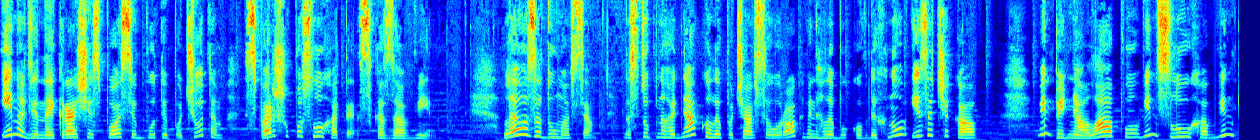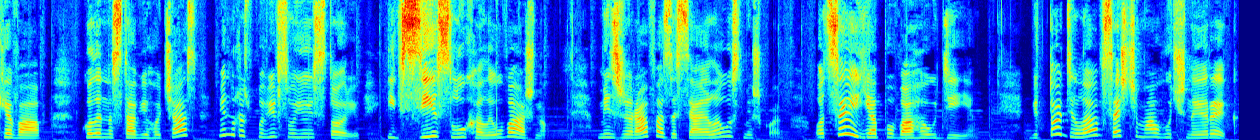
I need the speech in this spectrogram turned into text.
Іноді найкращий спосіб бути почутим спершу послухати, сказав він. Лео задумався. Наступного дня, коли почався урок, він глибоко вдихнув і зачекав. Він підняв лапу, він слухав, він кивав. Коли настав його час, він розповів свою історію, і всі слухали уважно. Міс жирафа засяяла усмішкою. Оце і є повага у дії. Відтоді Лео все ще мав гучний рик,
